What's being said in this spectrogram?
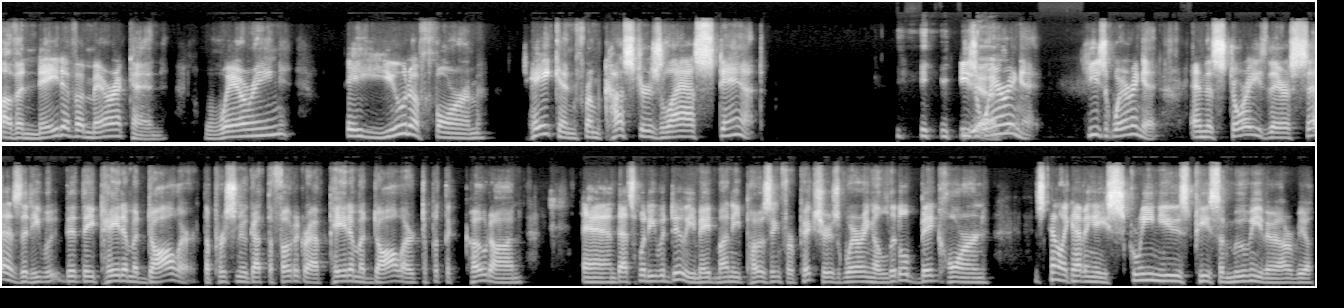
of a Native American wearing a uniform taken from Custer's last stand. He's Yeah. wearing it. He's wearing it. And the story there says that he that they paid him a dollar. The person who got the photograph paid him a dollar to put the coat on. And that's what he would do. He made money posing for pictures wearing a little bighorn. It's kind of like having a screen used piece of movie memorabilia.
